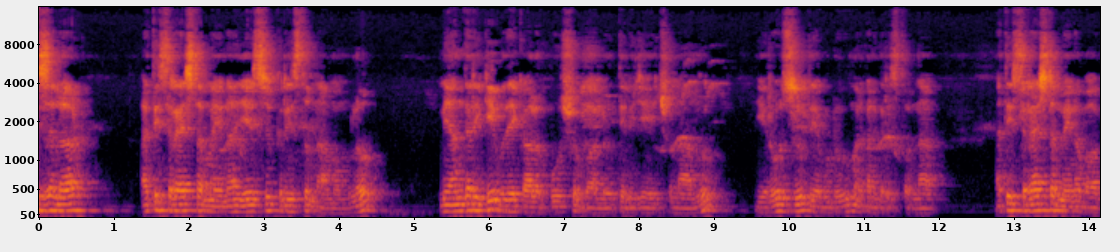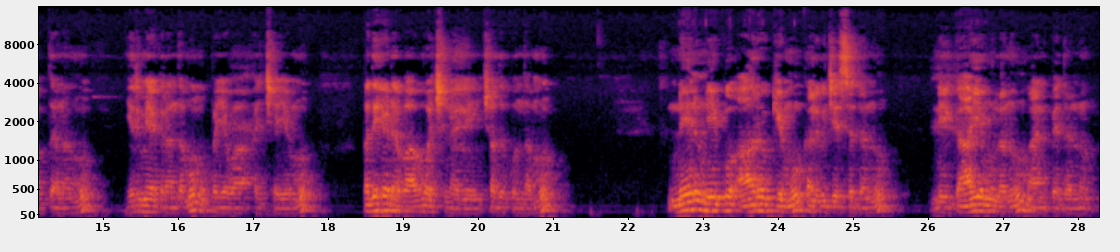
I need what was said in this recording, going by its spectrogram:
ప్రైజ్ లాడ్ అతి శ్రేష్టమైన యేసుక్రీస్తు నామంలో మీ అందరికీ ఉదయకాలపు శుభాలు తెలియజేయుచున్నాము. ఈరోజు దేవుడు మనకు అనుగ్రహిస్తున్న అతి శ్రేష్టమైన వాగ్దానము ఇర్మియా గ్రంథము ముప్పైవ అధ్యాయము పదిహేడవ వచనాన్ని చదువుకుందాము. నేను నీకు ఆరోగ్యము కలుగు చేసేదను నీ గాయములను మాన్పేదను.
